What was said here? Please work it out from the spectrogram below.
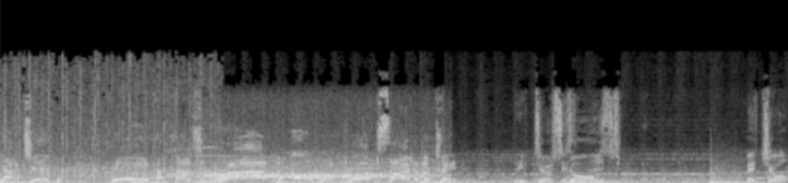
catch him? He has run from one side of the pit. The two scores. Mitchell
